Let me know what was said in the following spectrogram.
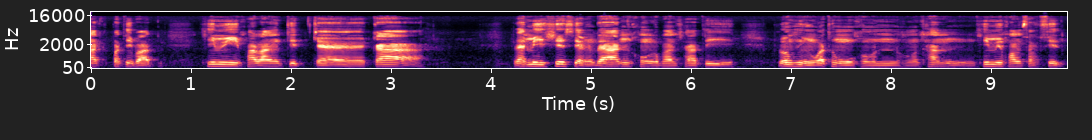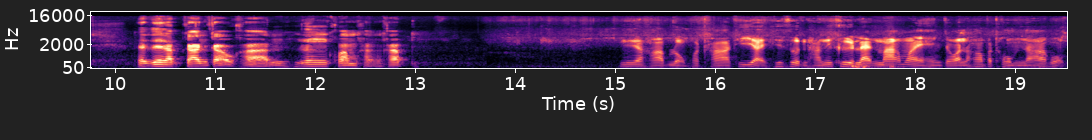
นักปฏิบัติที่มีพลังจิตแก่กล้า และมีชื่อเสียงด้านคงกระพันชาตรีรวมถึงวัตถุมงคลของท่านที่มีความศักดิ์สิทธิ์ และได้รับการกล่าวขานเรื่องความขลังครับ นี่นะครับ หลวงพ่อทาที่ใหญ่ที่สุดครับนี่คือแลนด์มาร์คใหม่แห่งจังหวัดนครปฐมนะครับผม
